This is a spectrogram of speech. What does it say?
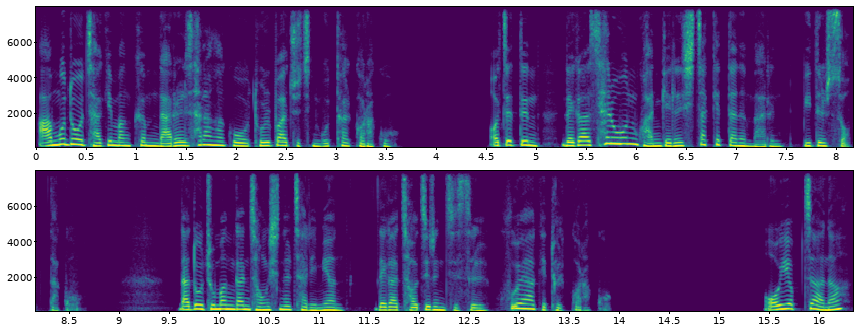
아무도 자기만큼 나를 사랑하고 돌봐주진 못할 거라고. 어쨌든 내가 새로운 관계를 시작했다는 말은 믿을 수 없다고. 나도 조만간 정신을 차리면 내가 저지른 짓을 후회하게 될 거라고. 어이없지 않아?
